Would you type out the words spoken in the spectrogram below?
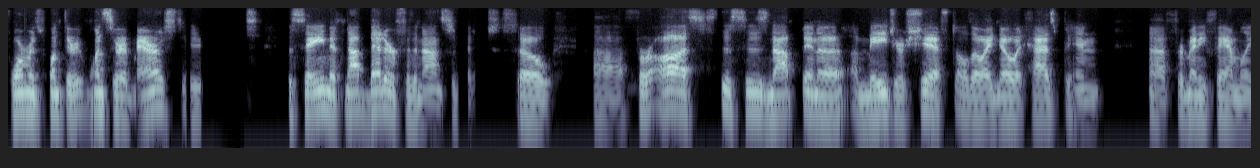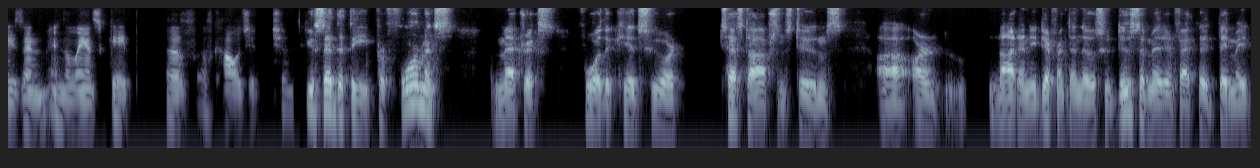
performance once they're once they're at Marist is the same, if not better, for the non-submitters. So uh, for us, this has not been a, a, major shift, although I know it has been uh, for many families and in the landscape of, of college admission. You said that the performance metrics for the kids who are test option students uh, are not any different than those who do submit. In fact, they, they may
